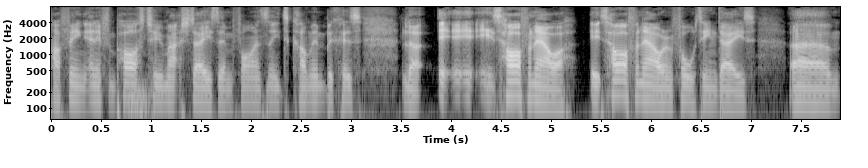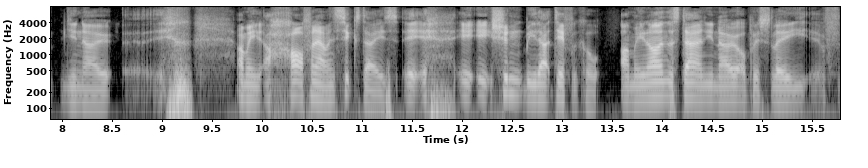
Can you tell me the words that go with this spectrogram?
I think anything past two match days, then fines need to come in because, look, it, it, it's half an hour. It's half an hour in 14 days. Um, you know, I mean, a half an hour in six days. It, it, it shouldn't be that difficult. I mean, I understand, you know, obviously, f-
